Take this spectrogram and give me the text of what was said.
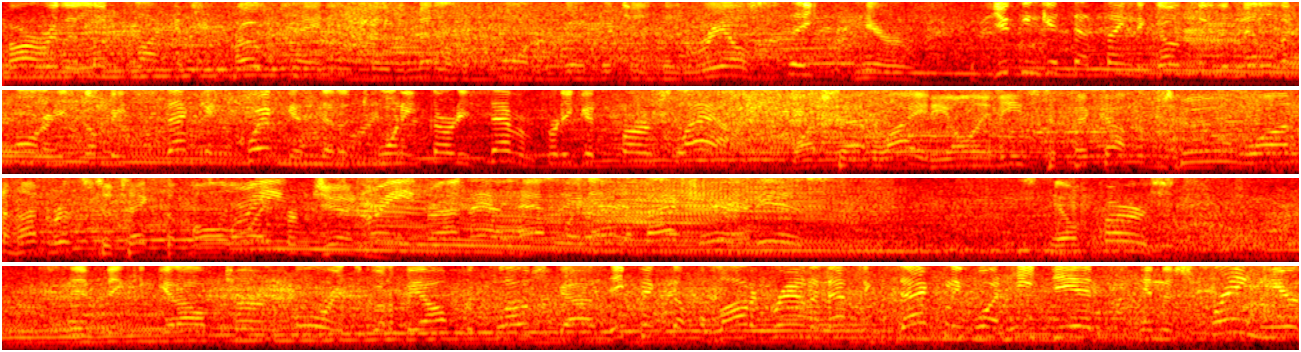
car really looks like it's rotating through the middle of the corner good, which is the real secret here. If you can get that thing to go through the middle of the corner, he's going to be second quickest at a 2037. Pretty good first lap. Watch that light. He only needs to pick up two one hundredths to take the pole away from Junior. Green right now, halfway down the back. There it is. Still first. See if he can get off turn four. It's going to be awfully close, guys. He picked up a lot of ground, and that's exactly what he did in the spring here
